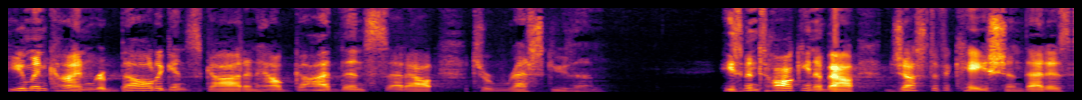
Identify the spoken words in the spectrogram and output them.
humankind rebelled against God and how God then set out to rescue them. He's been talking about justification, that is,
